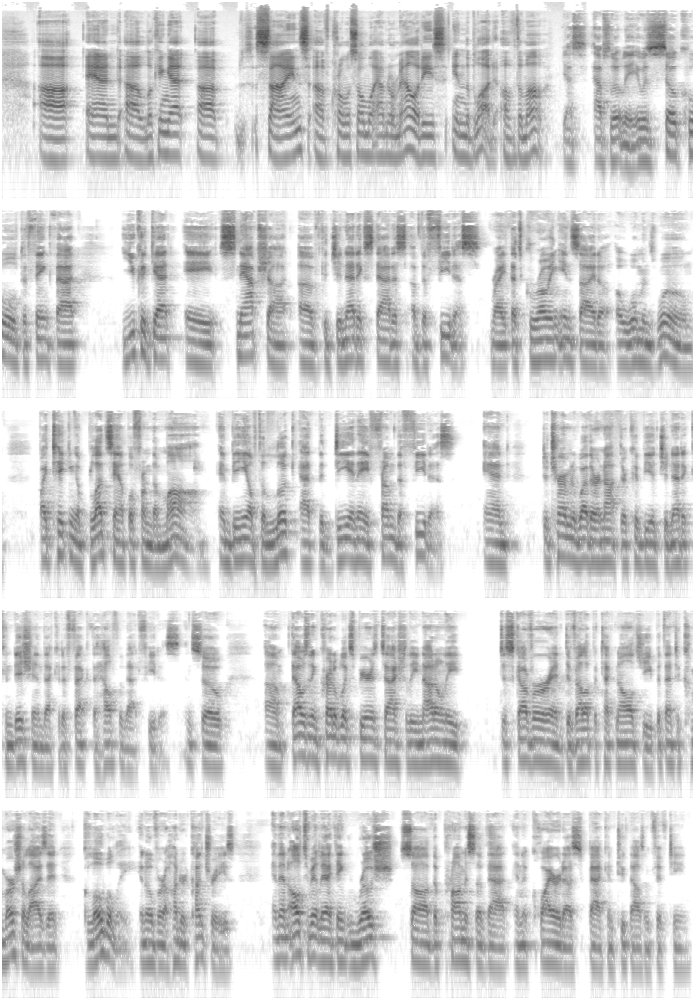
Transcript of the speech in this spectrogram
uh, and uh, looking at uh, signs of chromosomal abnormalities in the blood of the mom. Yes, absolutely. It was so cool to think that you could get a snapshot of the genetic status of the fetus, right? That's growing inside a, a, woman's womb by taking a blood sample from the mom and being able to look at the DNA from the fetus and determine whether or not there could be a genetic condition that could affect the health of that fetus. And so um, that was an incredible experience to actually not only discover and develop a technology, but then to commercialize it globally in over 100 countries and then ultimately, I think Roche saw the promise of that and acquired us back in 2015.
